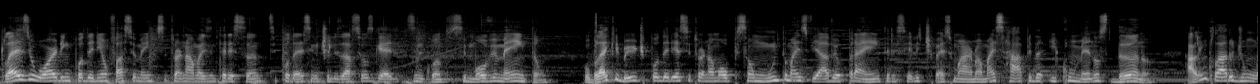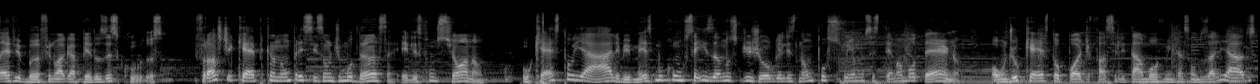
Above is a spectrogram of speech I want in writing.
Glass e Warden poderiam facilmente se tornar mais interessantes se pudessem utilizar seus gadgets enquanto se movimentam. O Blackbeard poderia se tornar uma opção muito mais viável para Entry se ele tivesse uma arma mais rápida e com menos dano, além claro de um leve buff no HP dos escudos. Frost e Capcom não precisam de mudança, eles funcionam. O Castle e a Alibi, mesmo com 6 anos de jogo, eles não possuem um sistema moderno, onde o Castle pode facilitar a movimentação dos aliados,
